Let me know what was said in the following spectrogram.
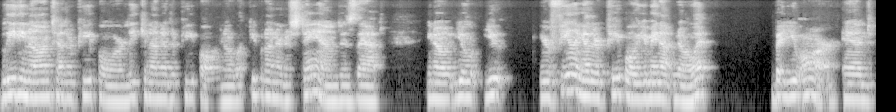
bleeding on to other people or leaking on other people. You know, what people don't understand is that, you know, you, you, you're feeling other people, you may not know it, but you are. And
